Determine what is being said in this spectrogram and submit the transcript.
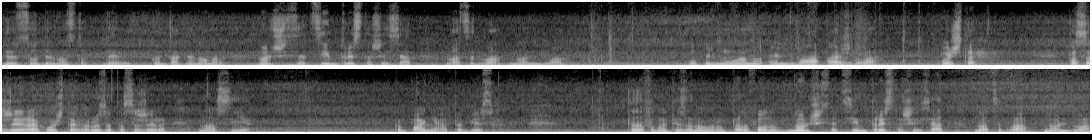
999. Контактний номер 067 360 2202. Opel Milano L2H2. Хочете пасажира, хочете груза пасажира, у нас є компанія Автобіс. Телефонуйте за номером телефону 067 360 2202.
